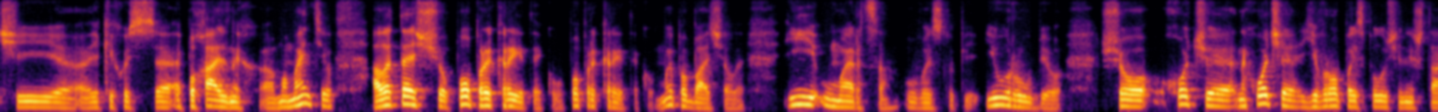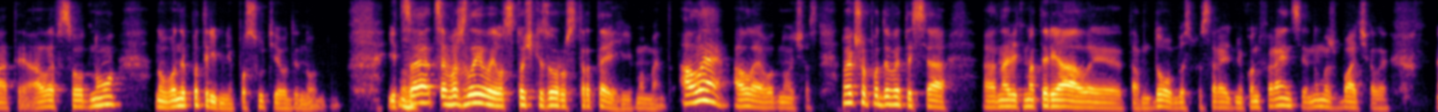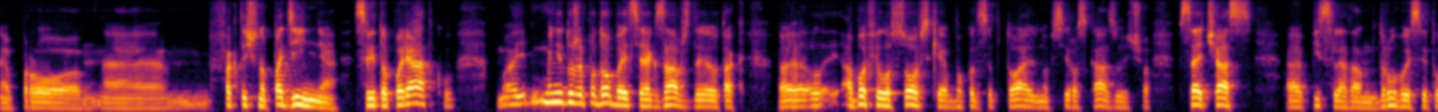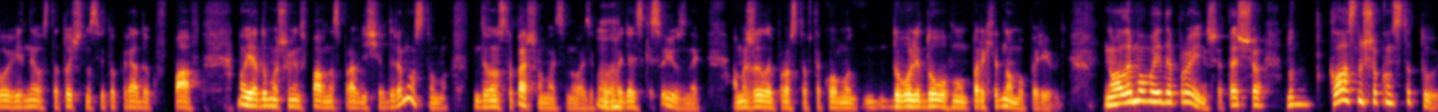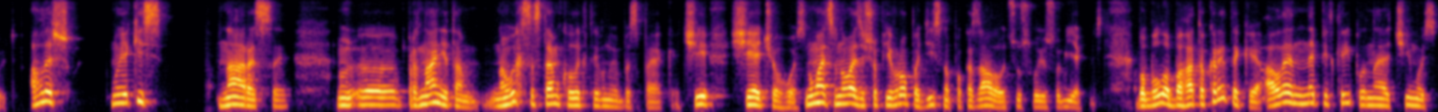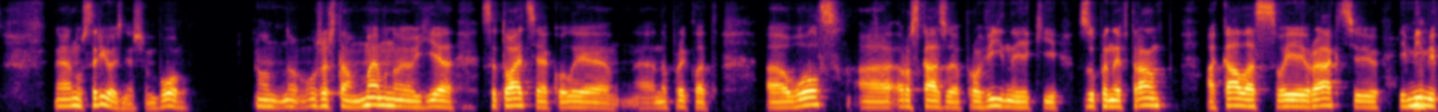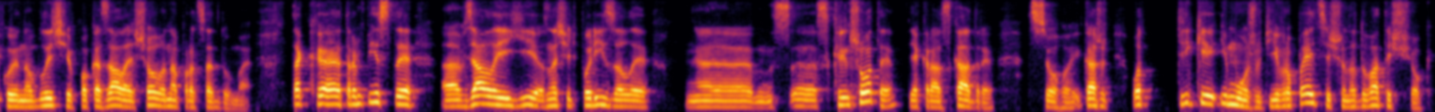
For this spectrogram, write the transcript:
чи е, якихось е, епохальних е, моментів. Але те, що попри критику, попри критику, ми побачили і у Мерца у виступі, і у Рубіо, що хоче не хоче Європа і Сполучені Штати, але все одно ну вони потрібні по суті один одному, і це, це важливий от з точки зору стратегії момент. Але але водночас, ну якщо подивитися е, навіть матеріали там до безпосередньо конференції, ну ми ж бачили е, про е, фактично падіння світопорядку. Мені дуже подобається, як завжди, отак е, або філософськи, або концептуально всі розказують, що все час після там Другої світової війни остаточно світопорядок впав. Ну я думаю, що він впав насправді ще в 90-му, в 91-му мається на увазі, коли Мгм. радянський союзник. А ми жили просто в такому доволі довгому перехідному періоді. Ну але мова йде про інше: те, що ну класно, що констатують, але ж ну якісь нариси. Ну, е, принаймні там нових систем колективної безпеки чи ще чогось. Ну, мається на увазі, щоб Європа дійсно показала оцю свою суб'єктність. Бо було багато критики, але не підкріплене чимось е, ну, серйознішим. Бо ну, ну, уже ж там мемною є ситуація, коли, е, наприклад, Волс розказує про війни, які зупинив Трамп. А Кала своєю реакцією і мімікою на обличчі показала, що вона про це думає. Так е, трампісти е, взяли її, значить, порізали е, скріншоти, якраз кадри з цього, і кажуть: от тільки і можуть європейці, що надувати щоки.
